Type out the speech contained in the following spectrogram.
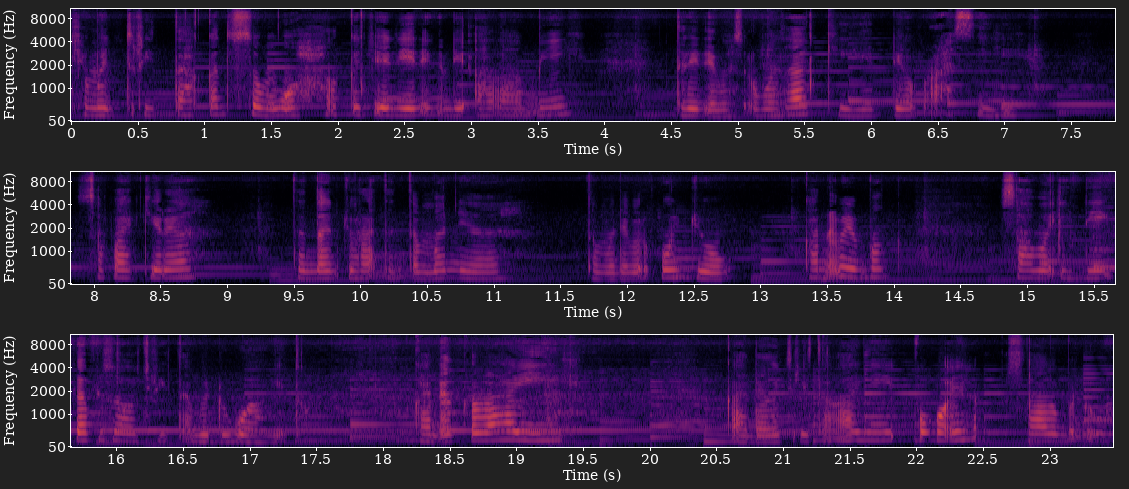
dia menceritakan semua hal kejadian yang dialami dari dia masuk rumah sakit, dia operasi sampai akhirnya tentang curhatan temannya temannya berkunjung. Karena memang sama ini kami selalu cerita berdua gitu. Kadang kelahi kadang cerita lagi. Pokoknya selalu berdua.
